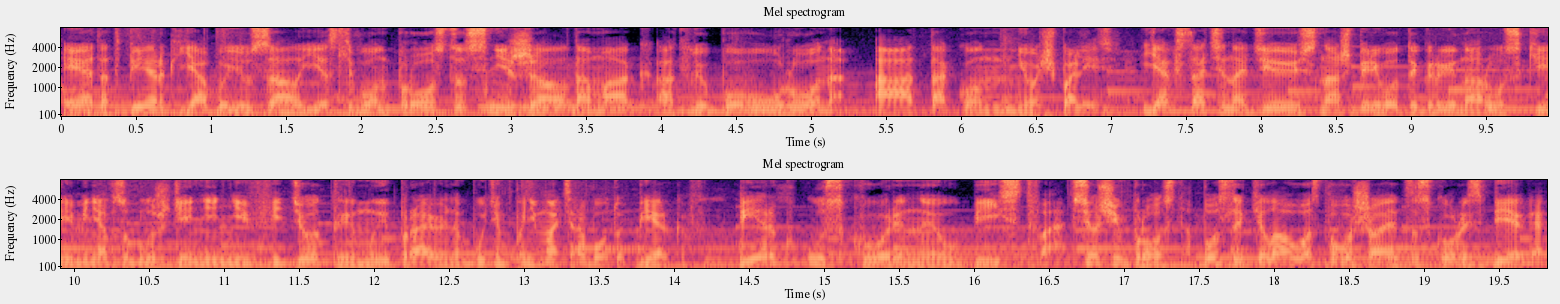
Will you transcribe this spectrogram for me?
Этот перк я бы юзал, если бы он просто снижал дамаг от любого урона, а так он не очень полезен. Я, кстати, надеюсь, наш перевод игры на русский меня в заблуждение не введет, и мы правильно будем понимать работу перков. Перк ускоренное убийство. Все очень просто. После килла у вас повышается скорость бега.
